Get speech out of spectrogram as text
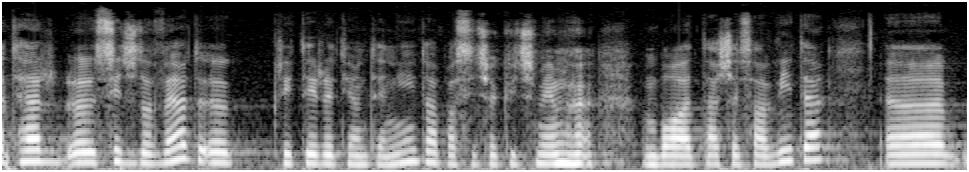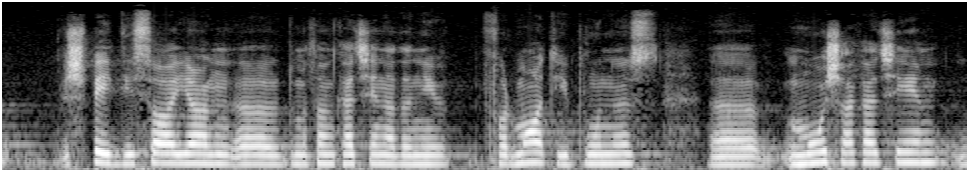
atëherë si çdo vit, kriteret janë të njëjta, pasi që ky çmim mbahet tash e ca vite. Shpejt disa janë, domethënë ka qenë edhe një format i punës, Mosha ka qenë,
